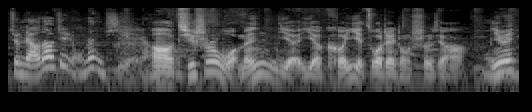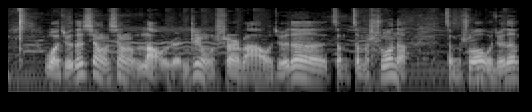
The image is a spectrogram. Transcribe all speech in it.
就聊到这种问题，然后哦，其实我们也也可以做这种事情，因为嗯我觉得像像老人这种事儿吧，我觉得怎么怎么说呢？怎么说？我觉得，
